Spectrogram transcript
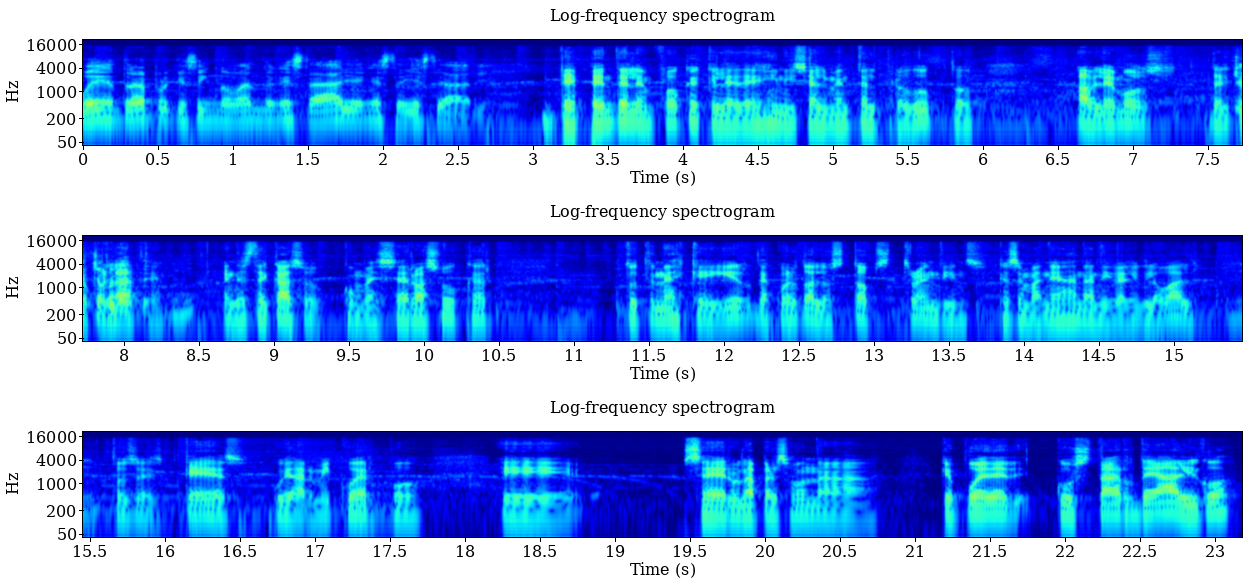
puede entrar porque está innovando en esta área, en esta y esta área. Depende del enfoque que le des inicialmente al producto. Hablemos del chocolate. En este caso, como es cero azúcar, tú tienes que ir de acuerdo a los tops trendings que se manejan a nivel global. Entonces, ¿qué es? Cuidar mi cuerpo, eh, ser una persona que puede gustar de algo,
